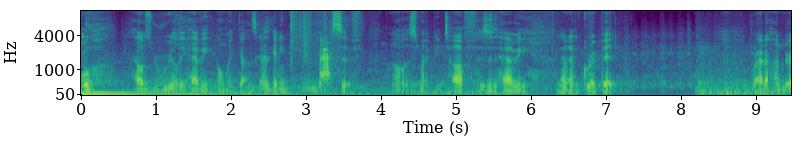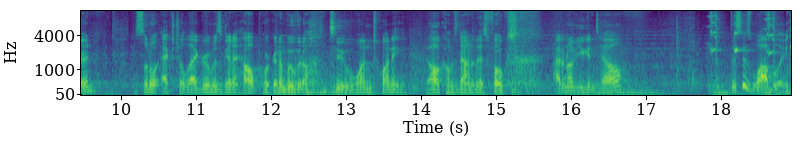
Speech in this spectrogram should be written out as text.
oh, was really heavy. Oh my God, this guy's getting massive. Oh, this might be tough. This is heavy. I gotta grip it. We're at 100. This little extra leg room is gonna help. We're gonna move it on to 120. It all comes down to this, folks. I don't know if you can tell, this is wobbling.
